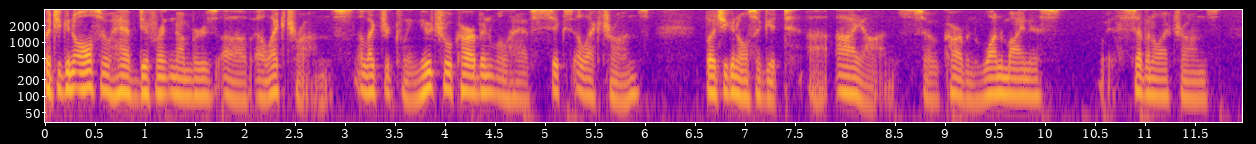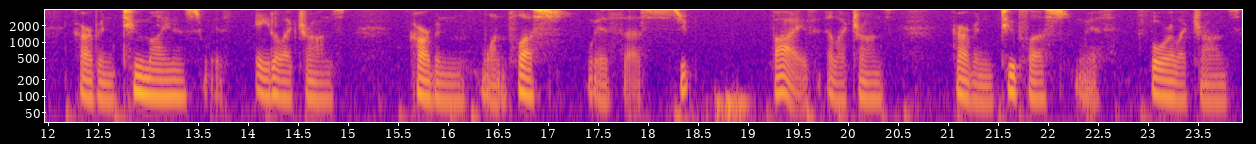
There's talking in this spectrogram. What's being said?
but you can also have different numbers of electrons. Electrically neutral carbon will have six electrons, but you can also get uh, ions. So carbon 1 minus with 7 electrons, carbon 2 minus with 8 electrons, carbon 1 plus with uh, 5 electrons, carbon 2 plus with 4 electrons,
